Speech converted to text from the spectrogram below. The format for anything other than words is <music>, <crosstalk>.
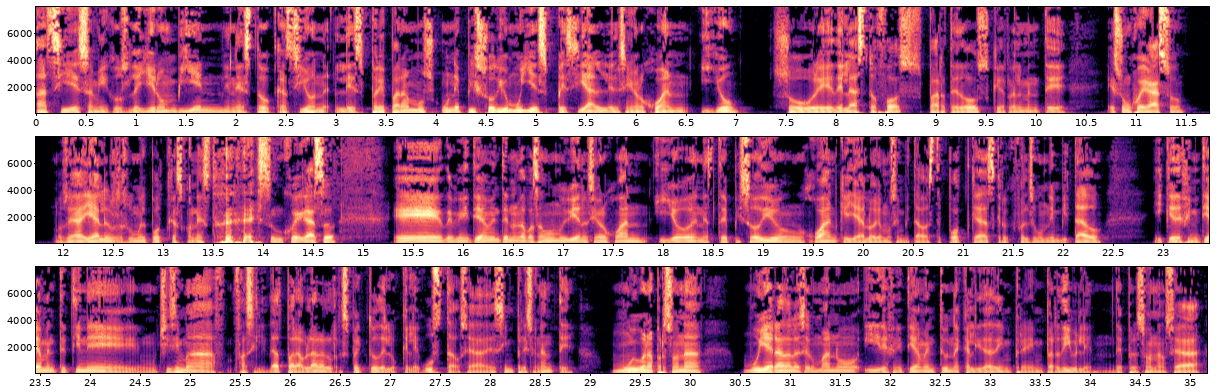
Así es amigos, leyeron bien, en esta ocasión les preparamos un episodio muy especial del señor Juan y yo sobre The Last of Us, parte 2, que realmente es un juegazo, o sea, ya les resumo el podcast con esto, <laughs> es un juegazo, eh, definitivamente nos la pasamos muy bien el señor Juan y yo en este episodio, Juan que ya lo habíamos invitado a este podcast, creo que fue el segundo invitado, y que definitivamente tiene muchísima facilidad para hablar al respecto de lo que le gusta, o sea, es impresionante muy buena persona, muy agradable al ser humano y definitivamente una calidad imperdible de persona. O sea,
